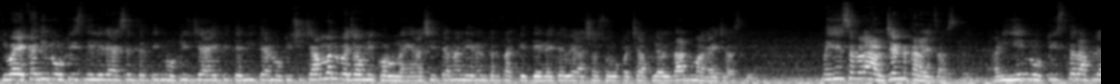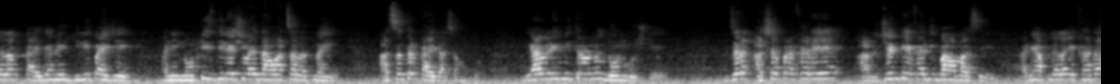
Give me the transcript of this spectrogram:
किंवा एखादी नोटीस दिलेली असेल तर ती नोटीस जी आहे ती त्यांनी त्या नोटीसची अंमलबजावणी करू नये. अशी त्यांना निरंतर ताकीद देण्यात यावी. अशा स्वरूपाची आपल्याला दाद मागायची असते. मग हे सगळं अर्जंट करायचं असतं. आणि ही नोटीस तर आपल्याला कायद्याने दिली पाहिजे. आणि नोटीस दिल्याशिवाय दावा चालत नाही. असं तर कायदा सांगतो. यावेळी मित्रांनो दोन गोष्टी आहेत. जर अशा प्रकारे अर्जंट एखादी बाब असेल आणि आपल्याला एखादा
